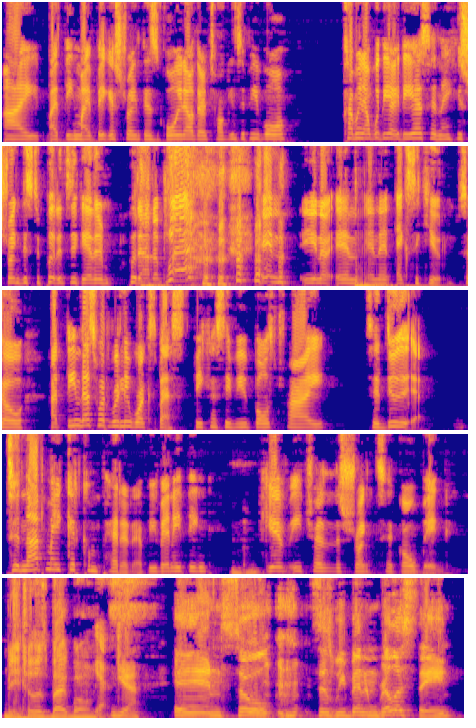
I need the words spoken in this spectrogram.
I I think my biggest strength is going out there talking to people, coming up with the ideas, and then his strength is to put it together and put out a plan and you know and and then execute. So I think that's what really works best because if you both try to do to not make it competitive, if anything, mm-hmm. give each other the strength to go big. Be each other's backbone. Yes. Yeah. And so since we've been in real estate,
